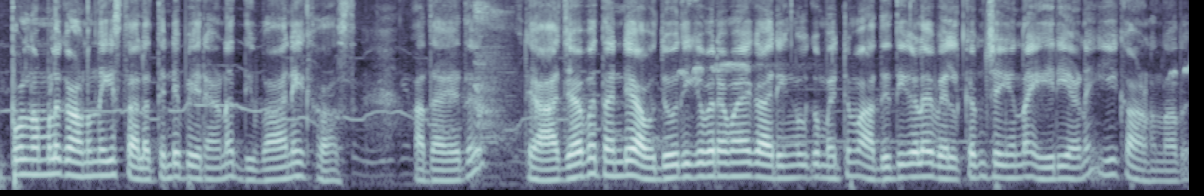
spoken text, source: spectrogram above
ഇപ്പോൾ നമ്മൾ കാണുന്ന ഈ സ്ഥലത്തിന്റെ പേരാണ് ദിവാനി ഖാസ്. അതായത് രാജാവ് തന്റെ ഔദ്യോഗികപരമായ കാര്യങ്ങൾക്കും മറ്റും അതിഥികളെ വെൽക്കം ചെയ്യുന്ന ഏരിയയാണ് ഈ കാണുന്നത്.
